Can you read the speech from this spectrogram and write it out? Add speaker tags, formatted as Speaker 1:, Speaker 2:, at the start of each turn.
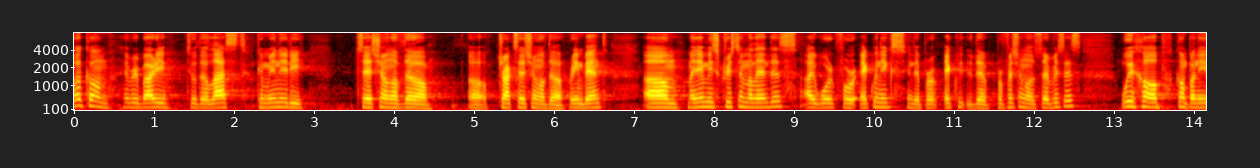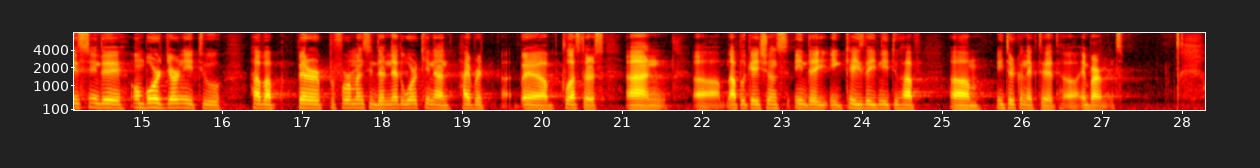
Speaker 1: Welcome, everybody, to the last community session of the uh, track session of the re:Invent. Um, my name is Christian Melendez. I work for Equinix in the, pro the professional services. We help companies in the onboard journey to have a better performance in their networking and hybrid uh, clusters and uh, applications in, the, in case they need to have um, interconnected uh, environments.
